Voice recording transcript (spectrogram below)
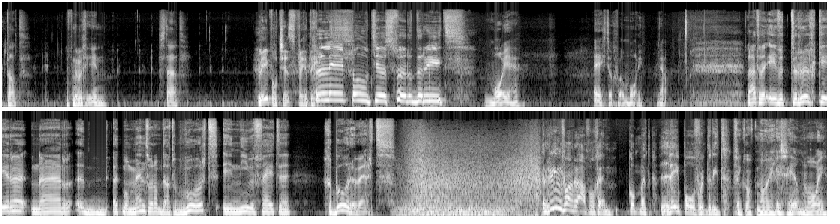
dat op nummer 1 staat lepeltjes verdriet. Lepeltjes verdriet. Mooi, hè? Echt toch wel mooi. Ja. Laten we even terugkeren naar het moment waarop dat woord in nieuwe feiten geboren werd. Rien van Ravelgem komt met lepelverdriet. Vind ik ook mooi. Is heel mooi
